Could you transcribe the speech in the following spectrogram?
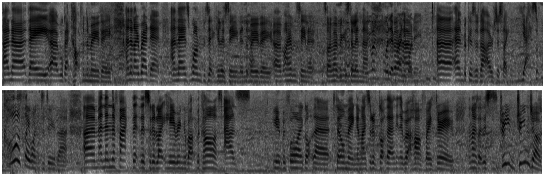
and uh, they uh, will get cut from the movie. And then I read it, and there's one particular scene in the movie. Um, I haven't seen it, so I'm hoping it's still in there. We won't spoil it But, for um, anybody. uh, and because of that, I was just like, yes, of course I want to do that. Um, and then the fact that the sort of like hearing about the cast as you know, before I got there filming, and I sort of got there, I think they were about halfway through, and I was like, this is a dream, dream job.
